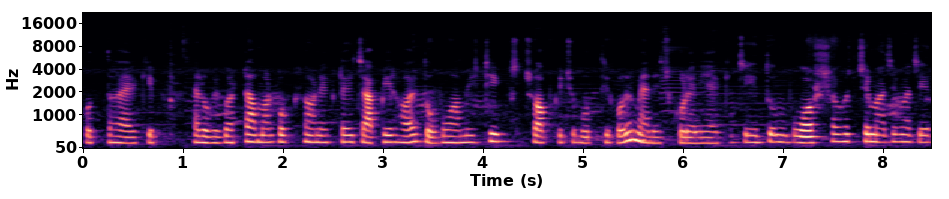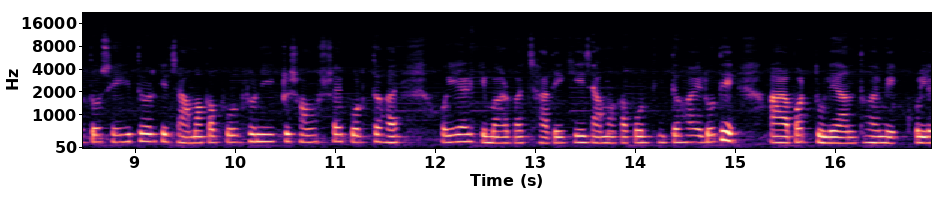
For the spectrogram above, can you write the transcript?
করতে হয় আর কি। আর রবিবারটা আমার পক্ষে অনেকটাই চাপের হয় তবু আমি ঠিক সব কিছু বুদ্ধি করে ম্যানেজ করে নিই আর কি। যেহেতু বর্ষা হচ্ছে মাঝে মাঝে তো সেই তো আর কি জামা কাপড়গুলো নিয়ে একটু সমস্যায় পড়তে হয় ওই আর কি। বারবার ছাদে গিয়ে জামা কাপড় দিতে হয় রোদে আর আবার তুলে আনতে হয় মেঘ করলে।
